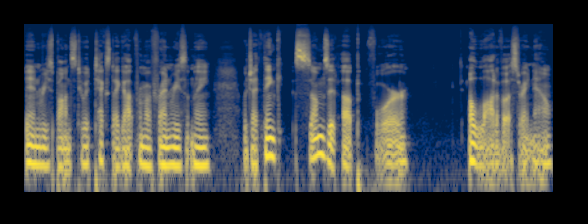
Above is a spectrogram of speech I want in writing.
in response to a text I got from a friend recently, which I think sums it up for a lot of us right now.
